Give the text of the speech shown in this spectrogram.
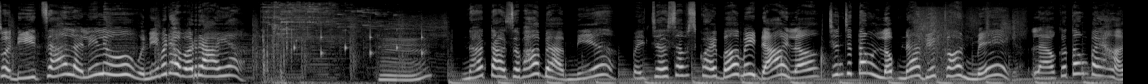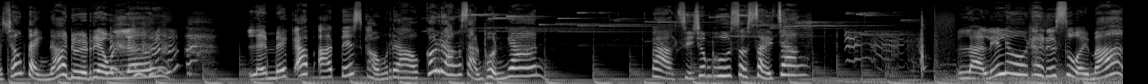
สวัสดีจ้าไลลี่ลู วันนี้มาทำอะไรอะ่ะหืมหน้าตาสภาพแบบเนี้ย ไปเจอ subscriber ไม่ได้แล้ว ฉันจะต้องลบหน้าด้วยก้อนเมฆแล้วก็ต้องไปหาช่างแต่งหน้าโดยเร็วเลย และเมคอัพอาร์ติสของเราก็รังสรรค์ผลงาน ปากสีชมพูสดใสจังลาลิลูเธอดูสวยมาก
